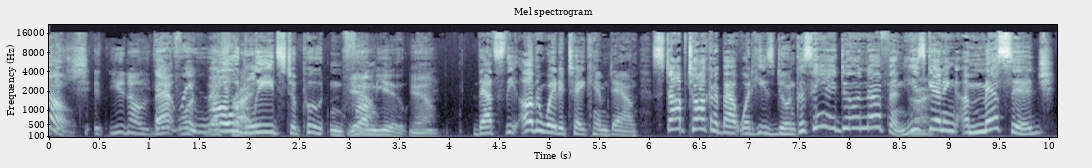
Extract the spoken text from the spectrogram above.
no. She, she- you know that Every road right. leads to Putin Yeah, from you. Yeah, That's the other way to take him down. Stop talking about what he's doing because he ain't doing nothing. He's Right. getting a message,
